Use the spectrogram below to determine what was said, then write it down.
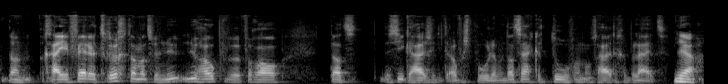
dan ga je verder terug dan wat we nu... Nu hopen we vooral dat de ziekenhuizen niet overspoelen. Want dat is eigenlijk het doel van ons huidige beleid. Ja,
